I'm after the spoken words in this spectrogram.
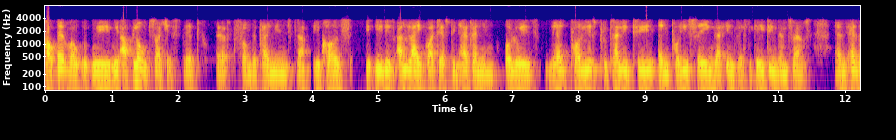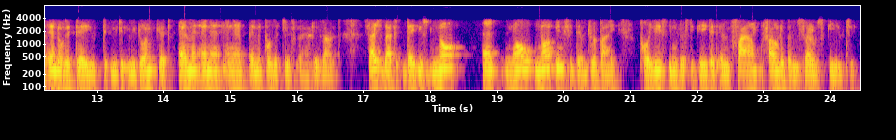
However, we, we upload such a step uh, from the Prime Minister because it is unlike what has been happening always. We had police brutality and police saying that investigating themselves. And at the end of the day, you don't get any, any, any, any positive uh, result, such that there is no, uh, no, no incident whereby police investigated and found, found themselves guilty.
